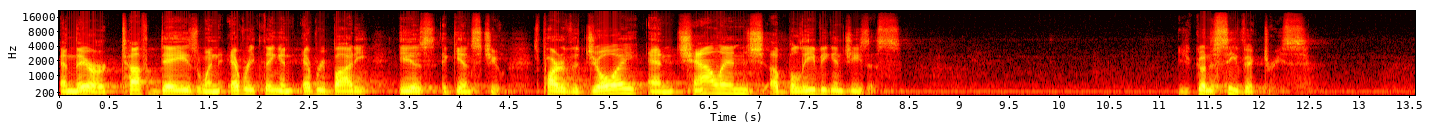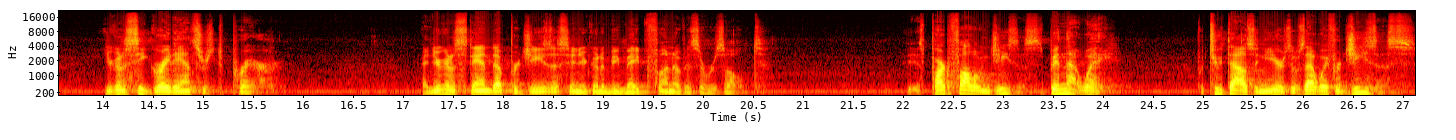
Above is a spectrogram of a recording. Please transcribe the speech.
and there are tough days when everything and everybody is against you. It's part of the joy and challenge of believing in Jesus. You're going to see victories, you're going to see great answers to prayer, and you're going to stand up for Jesus, and you're going to be made fun of as a result. It's part of following Jesus. It's been that way for 2,000 years. It was that way for Jesus,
